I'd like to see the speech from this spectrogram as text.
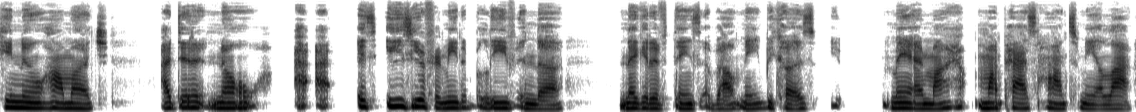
He knew how much I didn't know. I, I, it's easier for me to believe in the negative things about me because man, my my past haunts me a lot.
